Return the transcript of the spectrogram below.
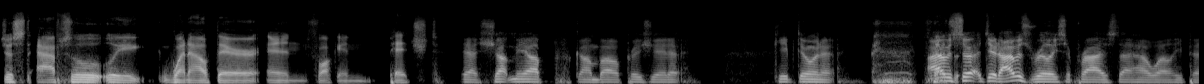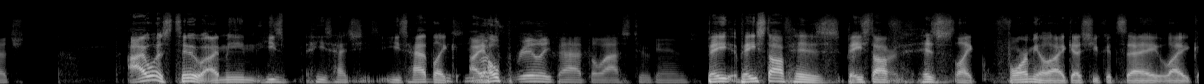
just absolutely went out there and fucking pitched. Yeah, shut me up, Gumbo. Appreciate it. Keep doing it. I was, dude. I was really surprised at how well he pitched. I was too. I mean, he's he's had he's had like He I hope really bad the last two games. ba- based off his based off his like formula, I guess you could say like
